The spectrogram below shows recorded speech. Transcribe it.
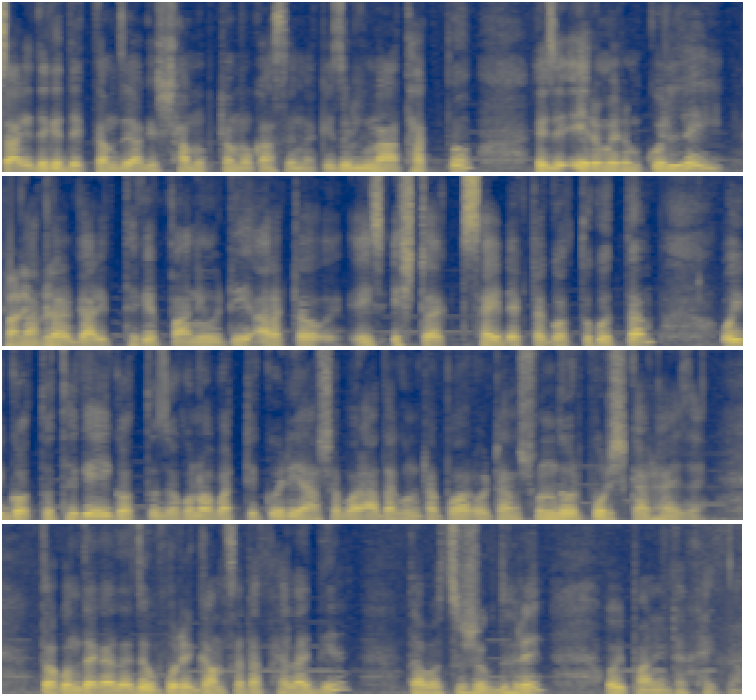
চারিদিকে দেখতাম যে আগে শামুক টামুক আছে নাকি? যদি না থাকতো এই যে এরম এরম করলেই কাঁকড়ার গাড়ির থেকে পানি উঠি আর একটা এই সাইডে একটা গর্ত করতাম। ওই গর্ত থেকে এই গর্ত যখন ওভারটেক করে আসার পর আধা ঘণ্টা পর ওটা সুন্দর পরিষ্কার হয়ে যায়। তখন দেখা যায় যে উপরে গামছাটা ফেলাই দিয়ে তারপর চুষক ধরে ওই পানিটা খাইতাম।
